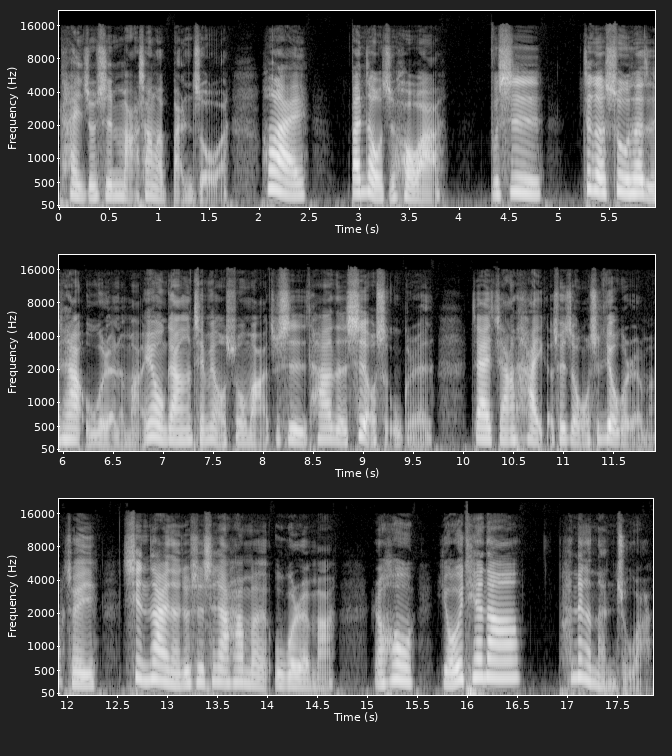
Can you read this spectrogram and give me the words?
他也就是马上的搬走啊。后来搬走之后啊，不是这个宿舍只剩下五个人了嘛？因为我刚刚前面有说嘛，就是他的室友是五个人，再加上他一个，所以总共是六个人嘛。所以现在呢，就是剩下他们五个人嘛。然后有一天呢，他那个男主啊。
